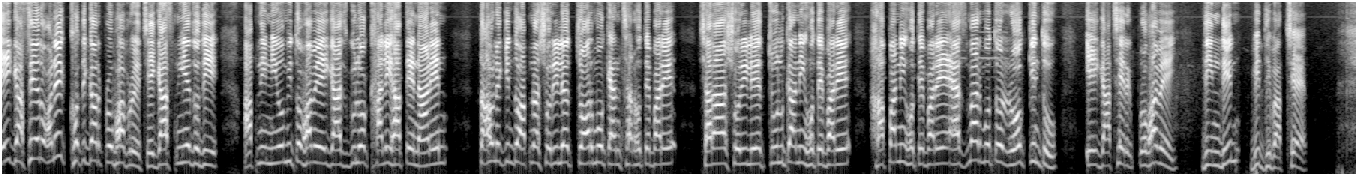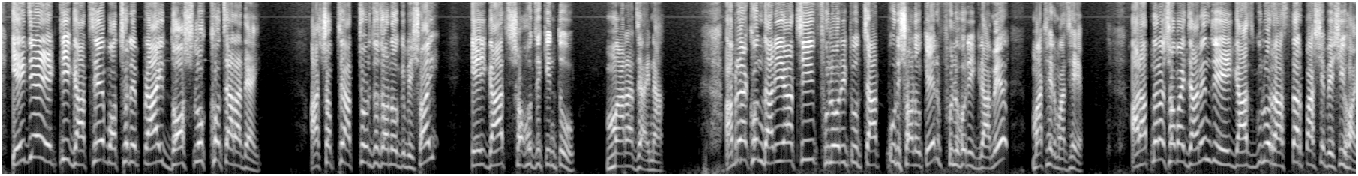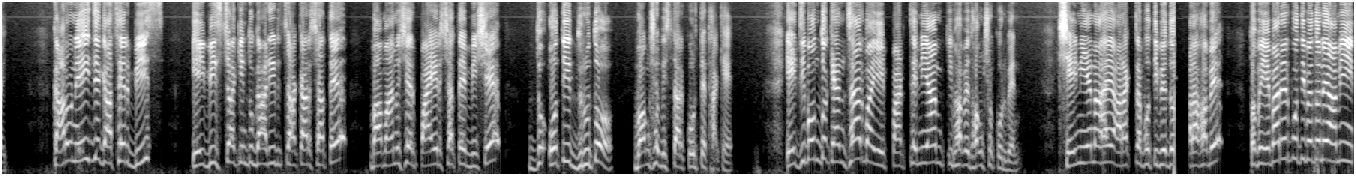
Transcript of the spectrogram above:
এই গাছের অনেক ক্ষতিকর প্রভাব রয়েছে। এই গাছ নিয়ে যদি আপনি নিয়মিতভাবে এই গাছগুলো খালি হাতে নাড়েন তাহলে কিন্তু আপনার শরীরে চর্ম ক্যান্সার হতে পারে সারা শরীরে চুলকানি হতে পারে, হাঁপানি হতে পারে, অ্যাজমার মতো রোগ কিন্তু এই গাছের প্রভাবেই দিন দিন বৃদ্ধি পাচ্ছে। এই যে একটি গাছে বছরে প্রায় দশ লক্ষ চারা দেয়, আর সবচেয়ে আশ্চর্যজনক বিষয়, এই গাছ সহজে কিন্তু মারা যায় না। আমরা এখন দাঁড়িয়ে আছি ফুলহরি টু চাঁদপুর সড়কের ফুলহরি গ্রামে মাঠের মাঝে। আর আপনারা সবাই জানেন যে এই গাছগুলো রাস্তার পাশে বেশি হয়। কারণ এই যে গাছের বীজ এই বীজটা কিন্তু গাড়ির চাকার সাথে বা মানুষের পায়ের সাথে মিশে অতি দ্রুত বংশ বিস্তার করতে থাকে। এই জীবন্ত ক্যান্সার বা এই পার্থেনিয়াম কীভাবে ধ্বংস করবেন? সেই নিয়ে না হয় আর একটা প্রতিবেদন করা হবে। তবে এবারের প্রতিবেদনে আমি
